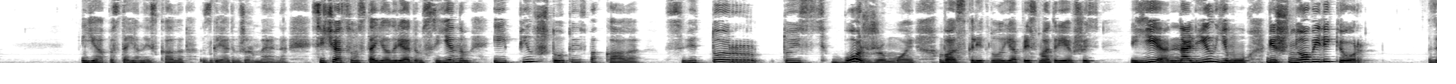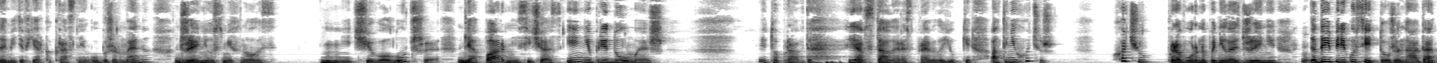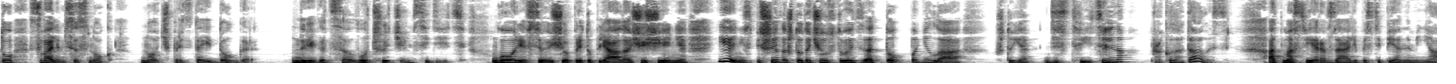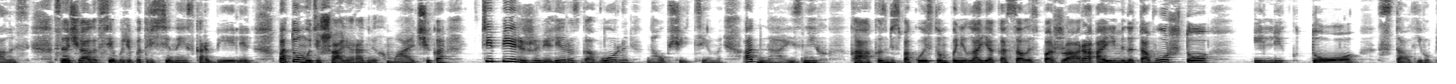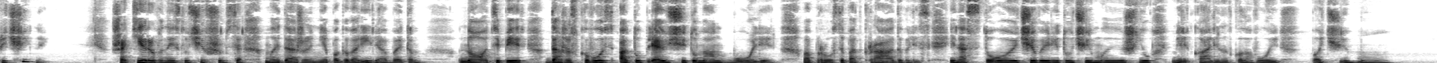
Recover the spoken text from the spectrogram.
Я постоянно искала взглядом Жермена. Сейчас он стоял рядом с Йеном и пил что-то из бокала. «Святой, то есть, боже мой!» – воскликнула я, присмотревшись. «Йен налил ему вишневый ликер!» Заметив ярко-красные губы Жермена, Дженни усмехнулась. Ничего лучше для парня сейчас и не придумаешь. И то правда. Я встала и расправила юбки. А ты не хочешь? Хочу. Проворно поднялась Дженни. Да и перекусить тоже надо, а то свалимся с ног. Ночь предстоит долгая. Двигаться лучше, чем сидеть. Горе все еще притупляло ощущение. Я не спешила что-то чувствовать, зато поняла – что я действительно проголодалась. Атмосфера в зале постепенно менялась. Сначала все были потрясены и скорбели, потом утешали родных мальчика, Теперь же вели разговоры на общие темы. Одна из них, как с беспокойством поняла я, касалась пожара, а именно того, что или кто стал его причиной. Шокированные случившимся, мы даже не поговорили об этом. Но теперь даже сквозь отупляющий туман боли вопросы подкрадывались и настойчивой летучей мышью мелькали над головой. Почему?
